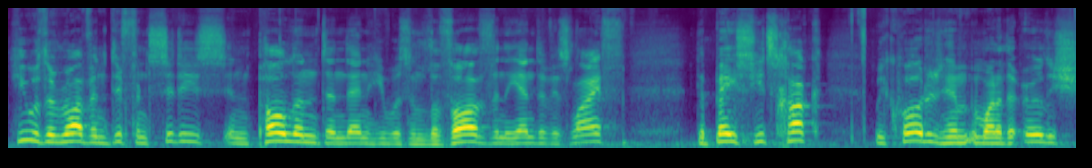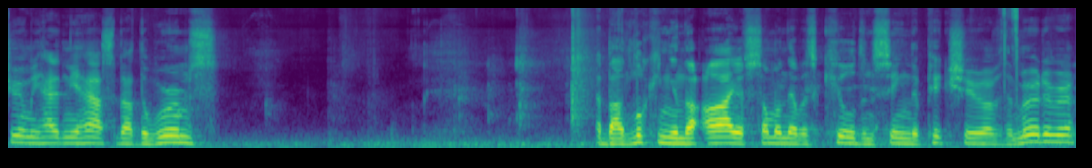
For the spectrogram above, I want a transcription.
He was a Rav in different cities in Poland, and then he was in Lvov in the end of his life. The Beis Yitzchak, we quoted him in one of the early shurim we had in your house about the worms, about looking in the eye of someone that was killed and seeing the picture of the murderer.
